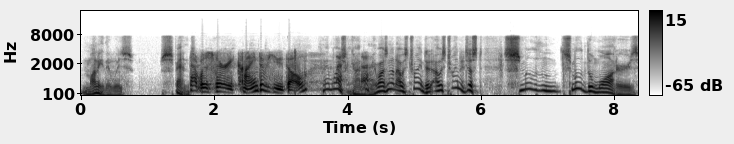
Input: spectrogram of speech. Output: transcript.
money that was spent. That was very kind of you, though. It was kind of me, wasn't it? I was trying to I was trying to just smooth smooth the waters.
